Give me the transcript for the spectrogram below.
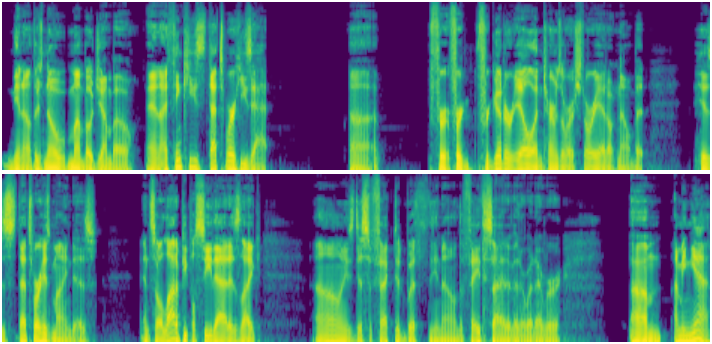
you know, there's no mumbo jumbo, and I think he's that's where he's at. Uh, for for for good or ill in terms of our story, I don't know, but his that's where his mind is, and so a lot of people see that as like, oh, he's disaffected with you know the faith side of it or whatever. Um, I mean, yeah,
